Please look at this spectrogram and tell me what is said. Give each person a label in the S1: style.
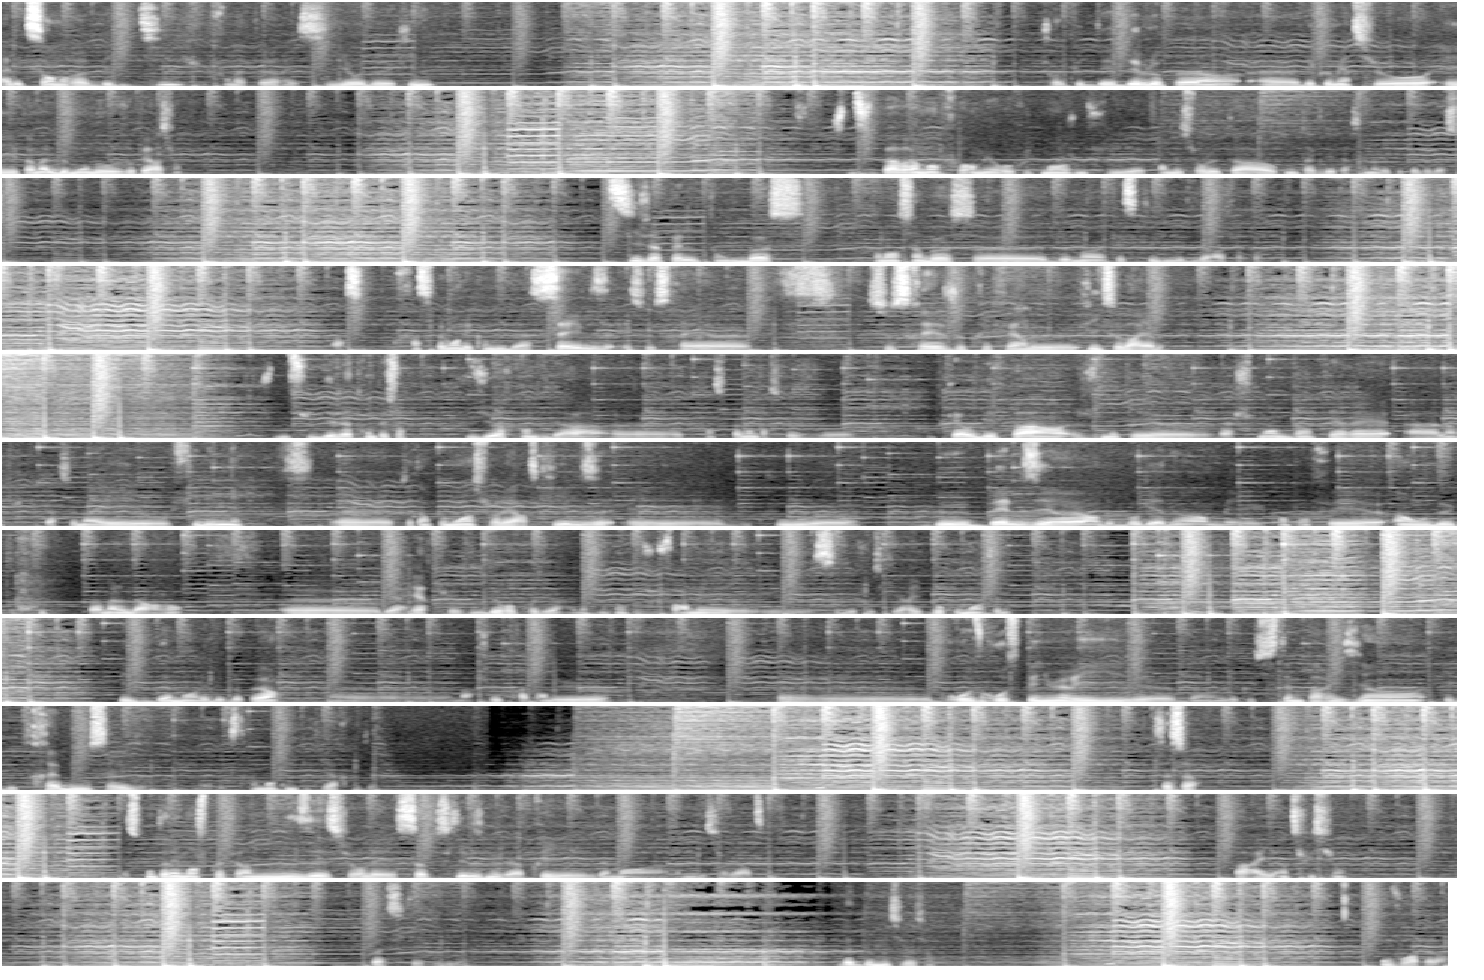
S1: Alexandre Belliti, fondateur et CEO de Kimi. Je recrute des développeurs, euh, des commerciaux et pas mal de monde aux opérations. Je ne suis pas vraiment formé au recrutement, je me suis formé sur le tas, au contact des personnes avec lesquelles je bosse. Si j'appelle ton boss, ton ancien boss euh, demain, qu'est-ce qu'il me dira sur toi? Principalement des candidats sales et ce serait, euh, ce serait je préfère le fixe au variable. Je me suis déjà trompé sur plusieurs candidats, euh, principalement parce que en tout cas au départ, je mettais euh, vachement d'intérêt à l'intuition personnelle et au feeling, peut-être un peu moins sur les hard skills et du coup de belles erreurs, de beaux gadins, mais quand on fait un ou deux qui coûtent pas mal d'argent, euh, derrière tu évites de reproduire. Et donc maintenant que je suis formé, et, c'est des choses qui arrivent beaucoup moins chez nous. Évidemment les développeurs, euh, marché ultra tendu, euh, grosse grosse pénurie euh, dans l'écosystème parisien et de très bons sales, extrêmement compliqués à recruter. Chasseur spontanément, je préfère miser sur les soft skills, mais j'ai appris évidemment à miser sur les hard. Pareil, intuition. Capacité Lettre de motivation. On vous rappellera.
